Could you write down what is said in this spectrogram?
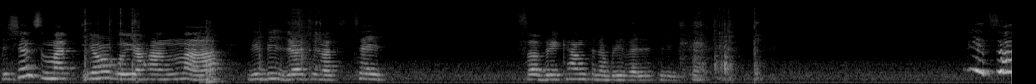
Det känns som att jag och Johanna, vi bidrar till att tejpa Fabrikanterna blir väldigt rika. It's a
